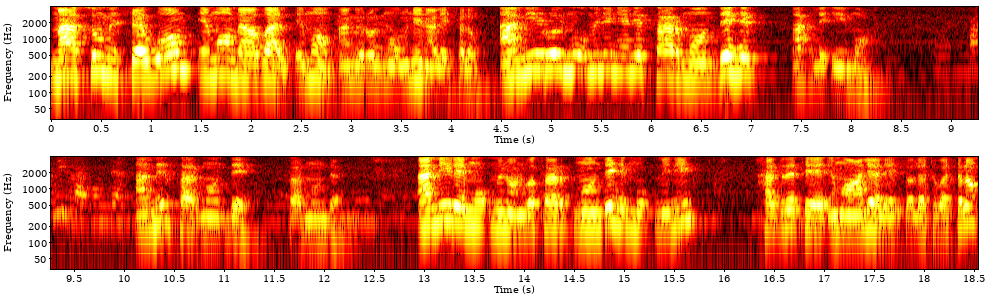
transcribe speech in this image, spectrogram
معصوم سوم امام اول امام امیر المؤمنین علیه السلام. امیر المؤمنین یعنی فرمانده اهل ایمان. امیر فرمانده. امیر فرمانده فرمانده. امیر مؤمنان و فرمانده مؤمنین حضرت امام علی علیه السلام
